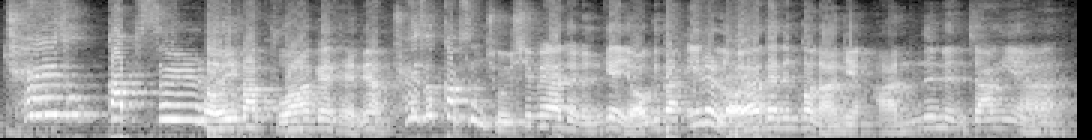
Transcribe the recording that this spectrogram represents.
최소값을 너희가 구하게 되면 최소값은 조심해야 되는 게 여기다 1을 넣어야 되는 건 아니야. 안 넣으면 짱이야.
